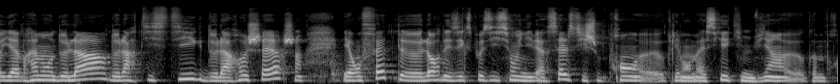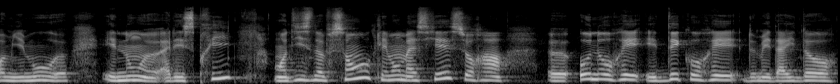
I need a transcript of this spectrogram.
il y a vraiment de l'art, de l'artistique, de la recherche. Et en fait, lors des expositions universelles, si je prends Clément Massier qui me vient comme premier mot et non à l'esprit, en 1900, Clément Massier sera euh, honoré et décoré de médailles d'or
